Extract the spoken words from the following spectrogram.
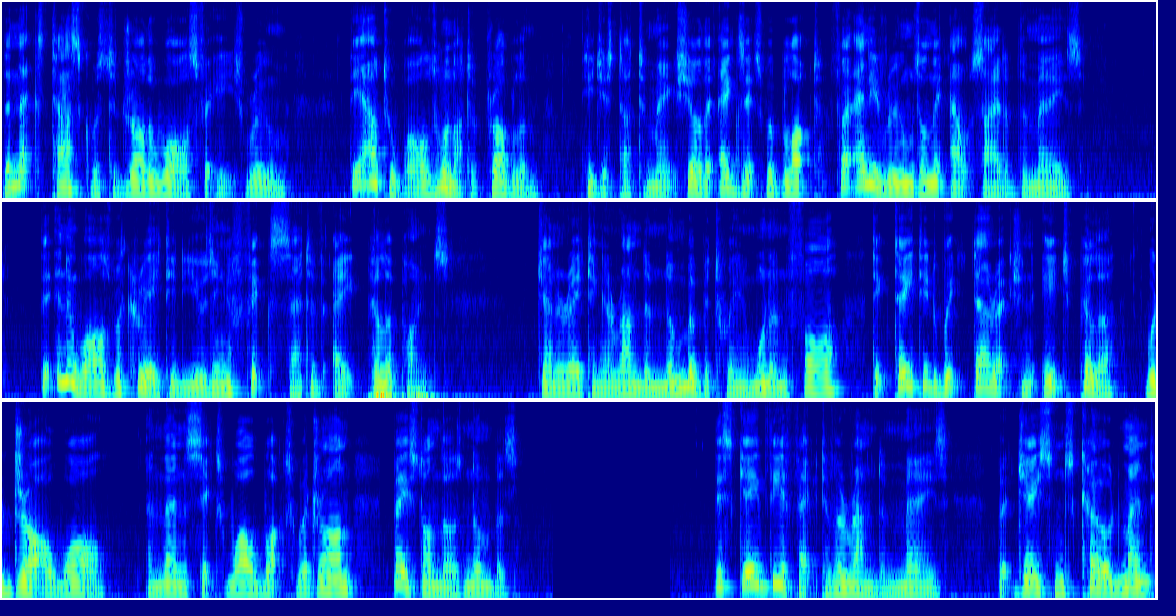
The next task was to draw the walls for each room. The outer walls were not a problem, he just had to make sure the exits were blocked for any rooms on the outside of the maze. The inner walls were created using a fixed set of 8 pillar points. Generating a random number between 1 and 4 dictated which direction each pillar would draw a wall, and then six wall blocks were drawn based on those numbers. This gave the effect of a random maze, but Jason's code meant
